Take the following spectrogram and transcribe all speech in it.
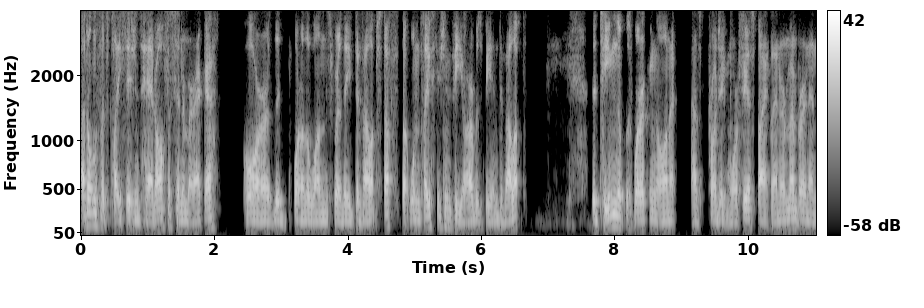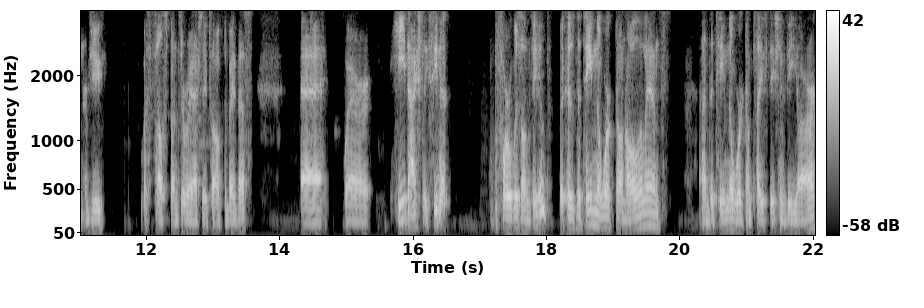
I don't know if it's PlayStation's head office in America or the one of the ones where they develop stuff, but when PlayStation VR was being developed, the team that was working on it as Project Morpheus back then, I remember an interview with Phil Spencer where he actually talked about this, uh, where he'd actually seen it before it was unveiled because the team that worked on HoloLens and the team that worked on PlayStation VR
